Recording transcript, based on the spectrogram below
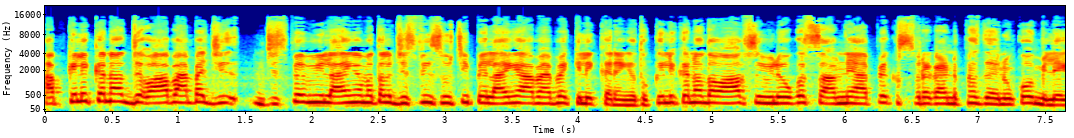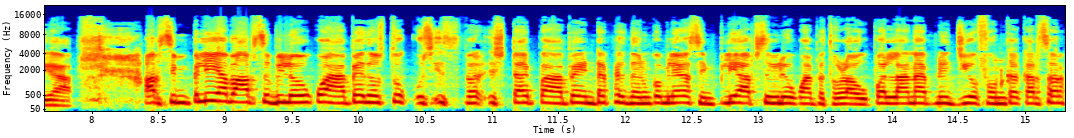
आप क्लिक करना, जब आप यहाँ पे जिस पे भी लाएँगे मतलब जिस भी सूची पे लाएँगे, आप यहाँ पे क्लिक करेंगे। तो क्लिक करना तो आप सभी लोगों को सामने यहाँ पे कुछ प्रकार देने को मिलेगा। अब सिंपली अब आप सभी लोगों को यहाँ पे दोस्तों कुछ इस टाइप का यहाँ पे इंटरफेस देने को मिलेगा सिंपली आप सभी लोगों को यहाँ पे थोड़ा ऊपर लाना है अपने जियो फ़ोन का कर्सर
